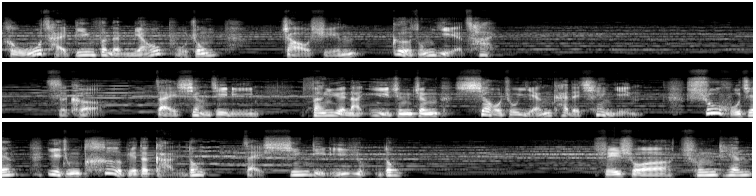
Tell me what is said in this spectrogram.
和五彩缤纷的苗圃中，找寻各种野菜。此刻，在相机里翻阅那一帧帧笑逐颜开的倩影，倏忽间，一种特别的感动在心底里涌动。虽说春天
